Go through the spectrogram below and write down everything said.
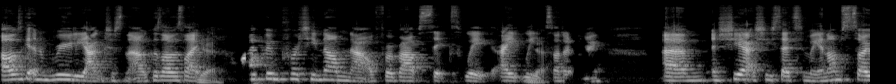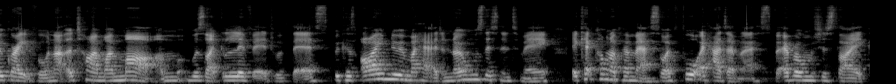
I was getting really anxious now because I was like. Yeah. I've been pretty numb now for about six weeks, eight weeks, yeah. I don't know. Um, and she actually said to me, and I'm so grateful. And at the time, my mum was like livid with this because I knew in my head, and no one was listening to me. It kept coming up MS, so I thought I had MS, but everyone was just like,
